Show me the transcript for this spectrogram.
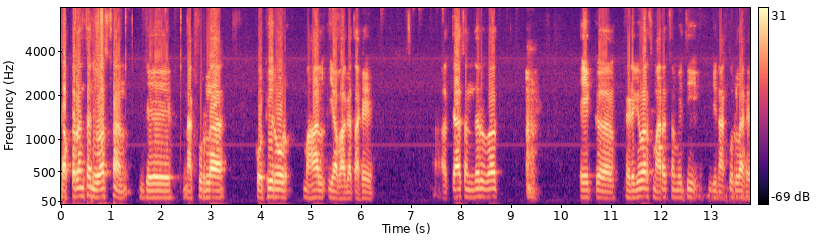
डॉक्टरांचं निवासस्थान जे नागपूरला कोठी रोड महाल या भागात आहे त्या संदर्भात एक हेडगेवार स्मारक समिती जी नागपूरला आहे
